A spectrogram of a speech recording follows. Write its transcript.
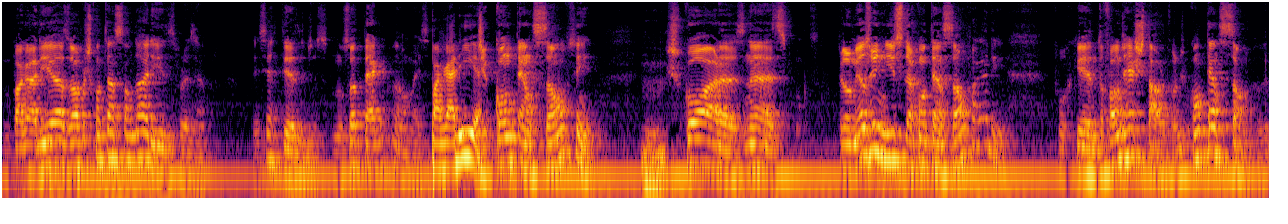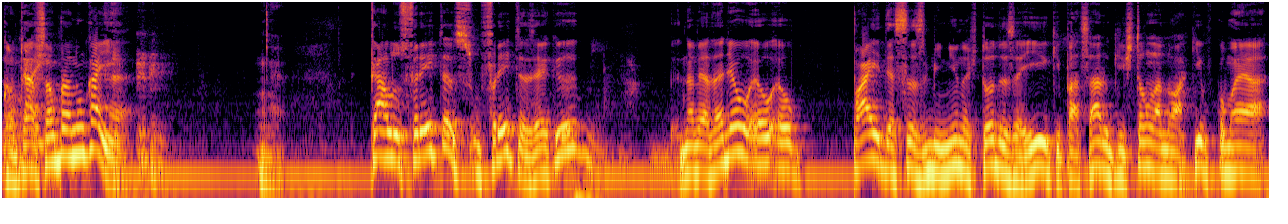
não pagaria as obras de contenção da Arises, por exemplo. Tenho certeza disso. Não sou técnico, não, mas. Pagaria? De contenção, sim. Hum. Escoras, né? Pelo menos o início da contenção, pagaria. Porque não estou falando de restauro, estou falando de contenção. Contenção para não cair. É. Carlos Freitas, o Freitas é que, na verdade, é o, é o, é o pai dessas meninas todas aí que passaram, que estão lá no arquivo, como é a,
